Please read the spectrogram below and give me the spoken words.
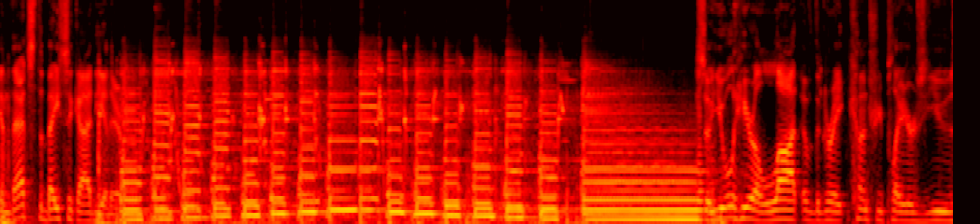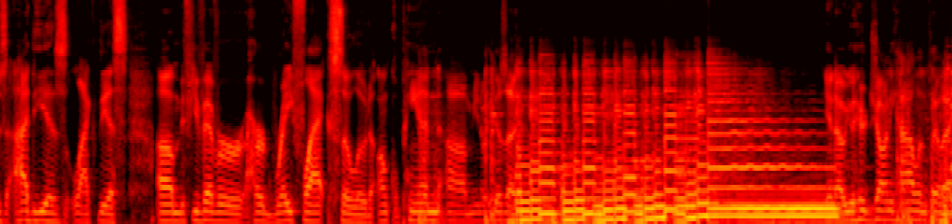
Again, that's the basic idea there. So you will hear a lot of the great country players use ideas like this. Um, if you've ever heard Ray Flacke solo to Uncle Pen, um, you know, he does a... You know, you'll hear Johnny Hiland play like...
